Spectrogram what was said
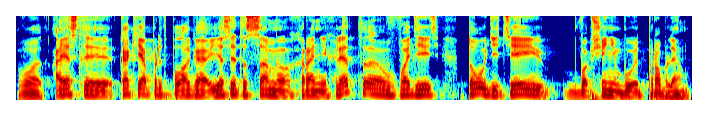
вот. А если, как я предполагаю, если это с самых ранних лет э, вводить, то у детей вообще не будет проблем.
